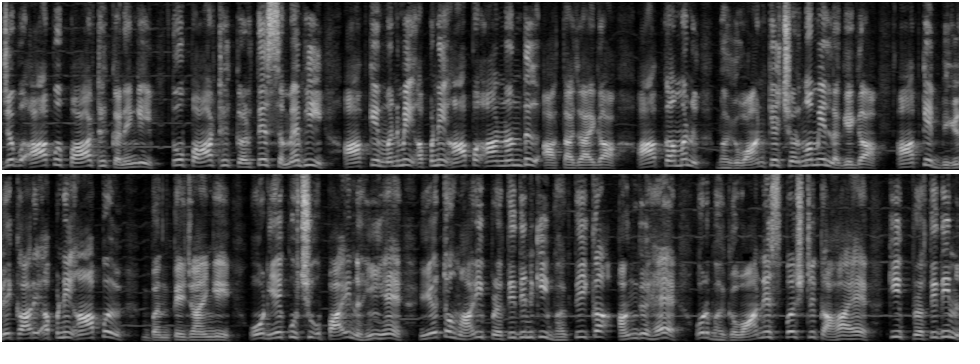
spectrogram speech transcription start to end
जब आप पाठ करेंगे तो पाठ करते समय भी आपके मन में अपने आप आनंद आता जाएगा। आपका मन भगवान के चरणों में लगेगा। आपके बिगड़े कार्य अपने आप बनते जाएँगे। और ये कुछ उपाय नहीं है। ये तो हमारी प्रतिदिन की भक्ति का अंग है और भगवान ने स्पष्ट कहा है कि प्रतिदिन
